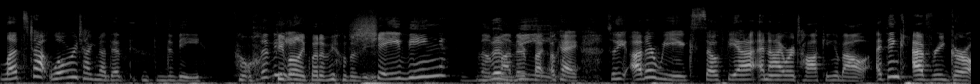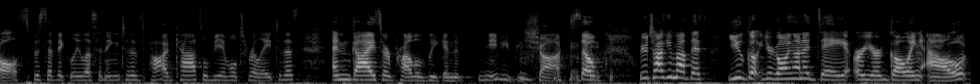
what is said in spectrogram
let's talk. What were we talking about? The, the V. Oh, The V. People are like, what the V? The V. shaving the, the, motherfucker. Okay, so the other week, Sofia and I were talking about. I think every girl, specifically listening to this podcast, will be able to relate to this, and guys are probably going to maybe be shocked. so we were talking about this. You go, you're going on a date or you're going out.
